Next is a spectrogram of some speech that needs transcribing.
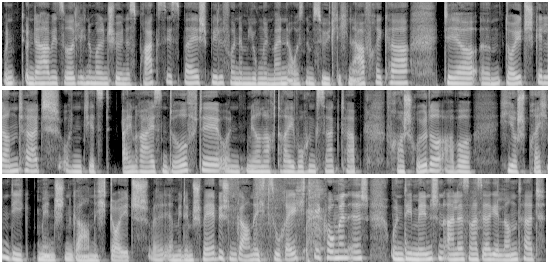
Und, und da habe ich jetzt wirklich nochmal ein schönes Praxisbeispiel von einem jungen Mann aus einem südlichen Afrika, der ähm, Deutsch gelernt hat und jetzt einreisen durfte und mir nach drei Wochen gesagt hat, Frau Schröder, aber hier sprechen die Menschen gar nicht Deutsch, weil er mit dem Schwäbischen gar nicht zurechtgekommen ist und die Menschen, alles, was er gelernt hat,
